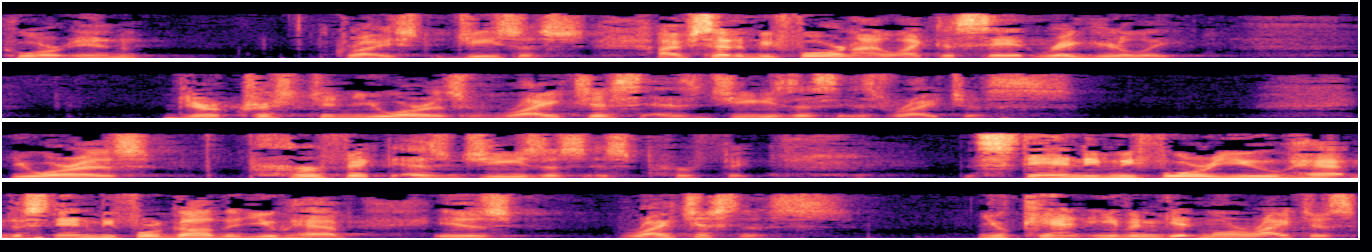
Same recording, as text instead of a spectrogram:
who are in Christ Jesus. I've said it before and I like to say it regularly. Dear Christian, you are as righteous as Jesus is righteous. You are as perfect as Jesus is perfect. The standing before you have, the standing before God that you have is righteousness. You can't even get more righteous.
